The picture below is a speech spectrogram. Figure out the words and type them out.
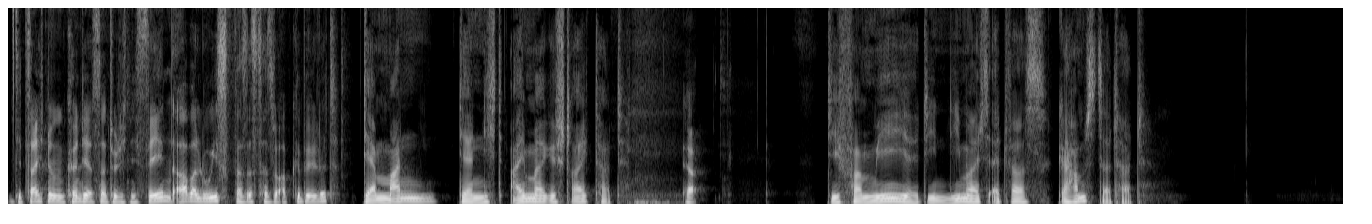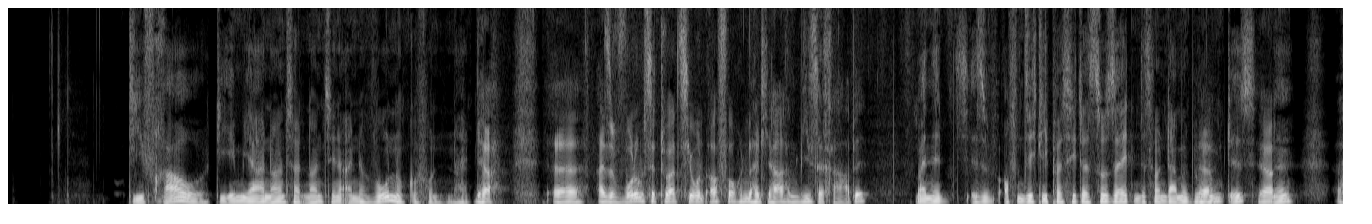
Die Zeichnungen könnt ihr jetzt natürlich nicht sehen, aber Luis, was ist da so abgebildet? Der Mann, der nicht einmal gestreikt hat. Ja. Die Familie, die niemals etwas gehamstert hat. Die Frau, die im Jahr 1919 eine Wohnung gefunden hat. Ja, äh, also Wohnungssituation auch vor 100 Jahren miserabel. meine, also offensichtlich passiert das so selten, dass man damit berühmt ist. ja. Ne?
